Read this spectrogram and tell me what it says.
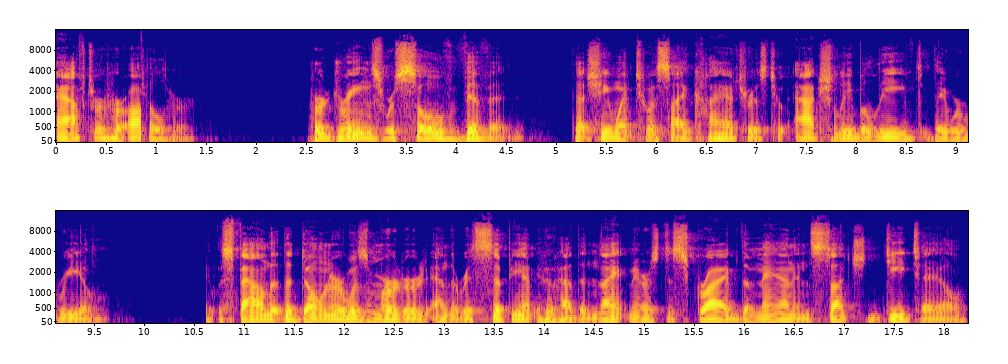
After her kill her, her dreams were so vivid that she went to a psychiatrist who actually believed they were real. It was found that the donor was murdered, and the recipient who had the nightmares described the man in such detail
